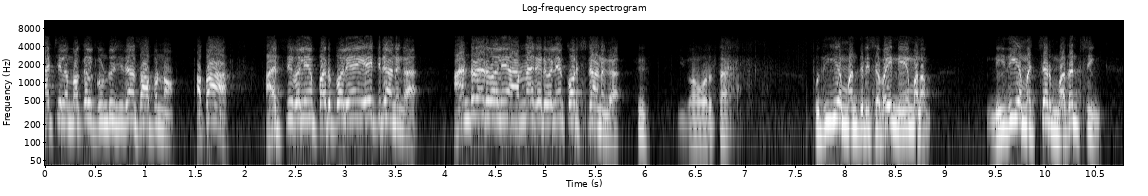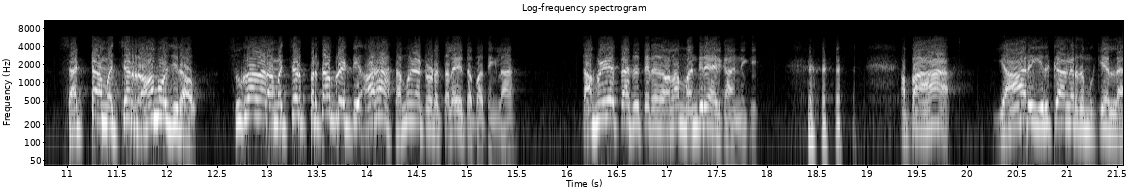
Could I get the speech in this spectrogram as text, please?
ஆட்சியில மக்கள் குண்டூசி தான் சாப்பிடணும். அப்பா அரிசி வலியும் பருப்பு வலியும் ஏத்திட்டானுங்க. அண்டர்வேர் வலியும் அருணாகர் வலியும் குறைச்சிட்டானுங்க. இவன் ஒருத்தன். புதிய மந்திரி சபை நியமனம். நிதியமைச்சர் மதன் சிங் சட்ட அமைச்சர் ராமோஜி ராவ் சுகாதார அமைச்சர் பிரதாப் ரெட்டி. ஆஹா தமிழ்நாட்டோட தலையத்தை பாத்தீங்களா தமிழே பேச தெரியாதவங்க மந்திரியா இருக்கான் இன்னைக்கு. அப்பா யாரு இருக்காங்கிறது முக்கியம் இல்ல.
